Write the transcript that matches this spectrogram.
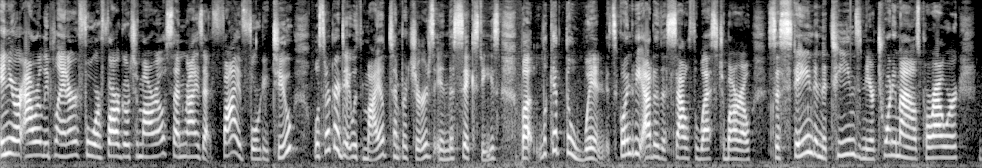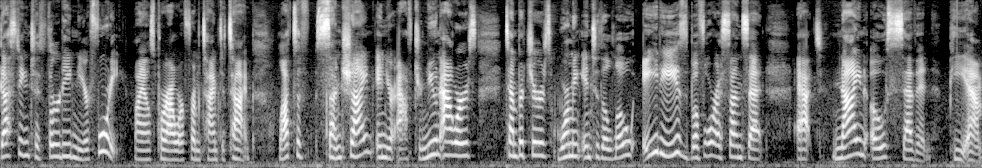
In your hourly planner for Fargo tomorrow, sunrise at 542. We'll start our day with mild temperatures in the 60s, but look at the wind. It's going to be out of the southwest tomorrow, sustained in the teens near 20 miles per hour, gusting to 30 near 40 miles per hour from time to time. Lots of sunshine in your afternoon hours. Temperatures warming into the low 80s before a sunset at 9.07 p.m.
